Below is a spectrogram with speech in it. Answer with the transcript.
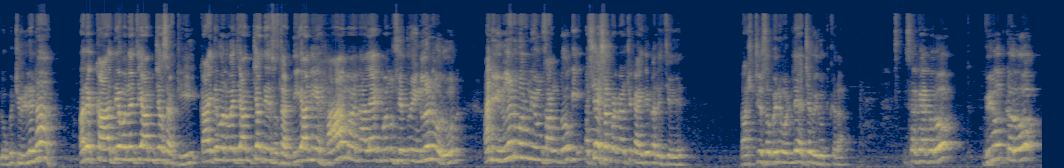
लोक चिडले ना? अरे कायदे म्हणायचे आमच्यासाठी कायदे बनवायचे आमच्या देशासाठी आणि हा मा- एक माणूस येतो इंग्लंडवरून आणि इंग्लंडवरून येऊन सांगतो की अशा अशा प्रकारचे कायदे करायचे आहेत. राष्ट्रीय सभेने म्हटले याचा विरोध करा. इसका क्या करो? विरोध करो.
